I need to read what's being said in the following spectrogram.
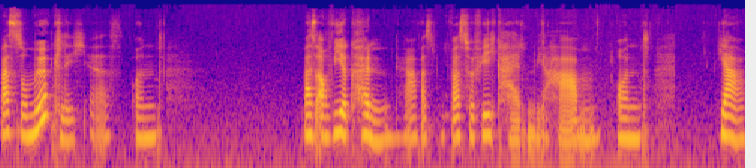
was so möglich ist und was auch wir können, ja, was, was für Fähigkeiten wir haben. Und ja,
